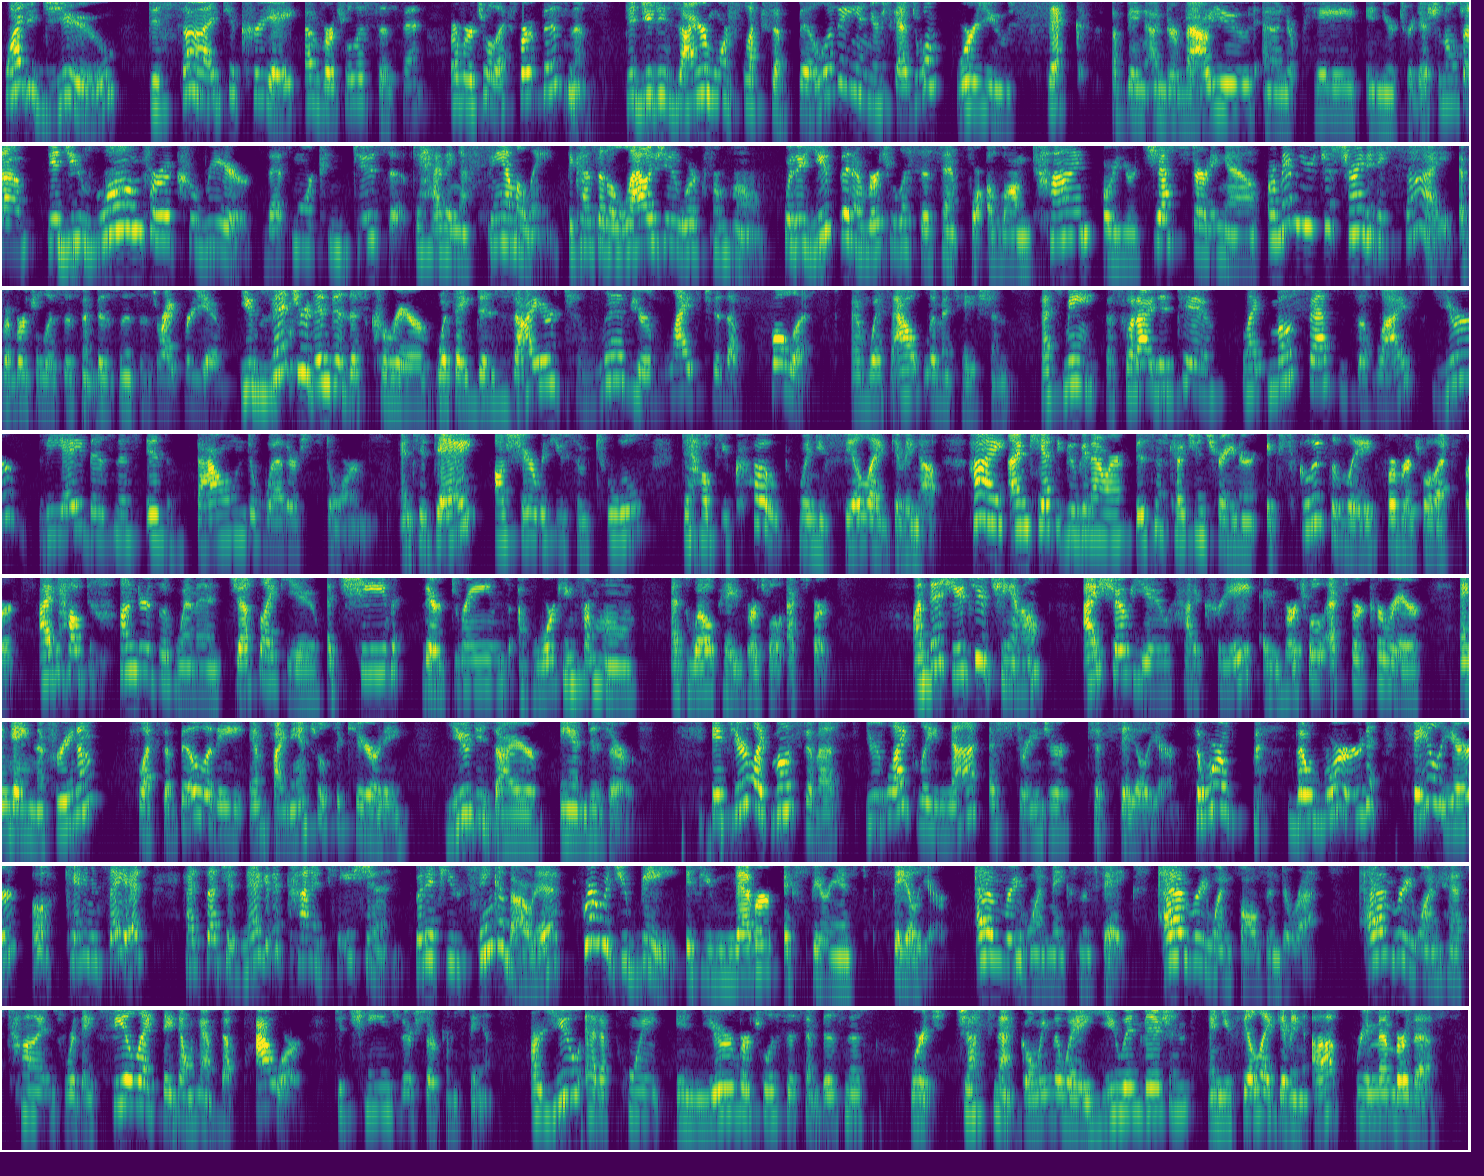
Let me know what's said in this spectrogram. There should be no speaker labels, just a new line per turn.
Why did you decide to create a virtual assistant or virtual expert business? Did you desire more flexibility in your schedule? Were you sick of being undervalued and underpaid in your traditional job? Did you long for a career that's more conducive to having a family because it allows you to work from home? Whether you've been a virtual assistant for a long time or you're just starting out, or maybe you're just trying to decide if a virtual assistant business is right for you, you ventured into this career with a desire to live your life to the fullest and without limitations. That's me. That's what I did too. Like most facets of life, your VA business is bound to weather storms. And today, I'll share with you some tools to help you cope when you feel like giving up. Hi, I'm Kathy Goughenour, business coach and trainer exclusively for virtual experts. I've helped hundreds of women just like you achieve their dreams of working from home as well paid virtual experts. On this YouTube channel, I show you how to create a virtual expert career and gain the freedom, flexibility, and financial security you desire and deserve. If you're like most of us, you're likely not a stranger to failure. The word, the word failure, oh, can't even say it, has such a negative connotation. But if you think about it, where would you be if you never experienced failure? Everyone makes mistakes. Everyone falls into ruts. Everyone has times where they feel like they don't have the power to change their circumstance. Are you at a point in your virtual assistant business where it's just not going the way you envisioned and you feel like giving up? Remember this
